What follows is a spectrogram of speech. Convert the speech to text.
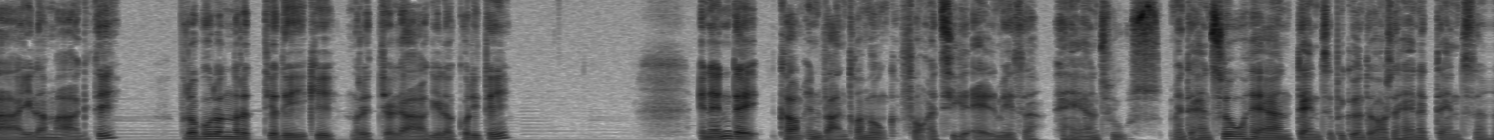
aila magde, prabhura nritya deki nritya lagila korite. En anden dag kom en vandremunk for at tikke almisser af herrens hus, men da han så herren danse, begyndte også han at danse.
